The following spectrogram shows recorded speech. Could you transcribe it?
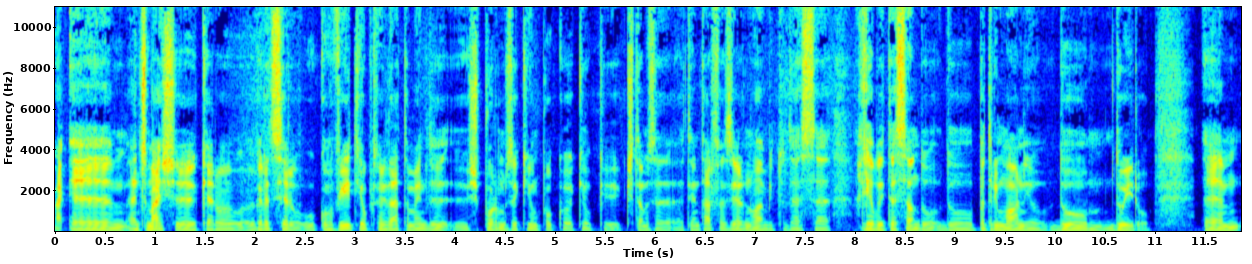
Bem, uh, antes de mais, uh, quero agradecer o convite e a oportunidade também de expormos aqui um pouco aquilo que, estamos a, tentar fazer no âmbito dessa reabilitação do, do património do, do Iru. Um,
